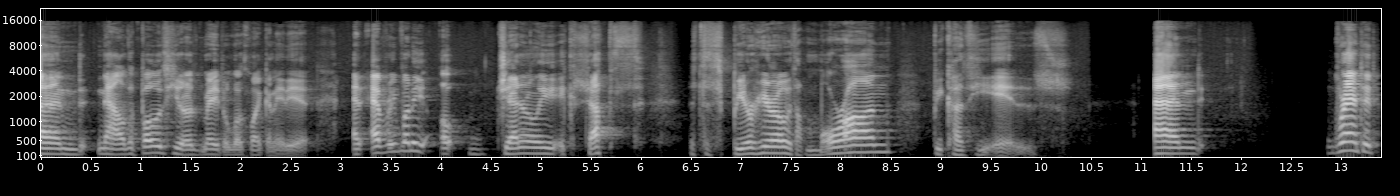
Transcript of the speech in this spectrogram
And now the bow hero is made to look like an idiot. And everybody uh, generally accepts that the spear hero is a moron because he is. And granted,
